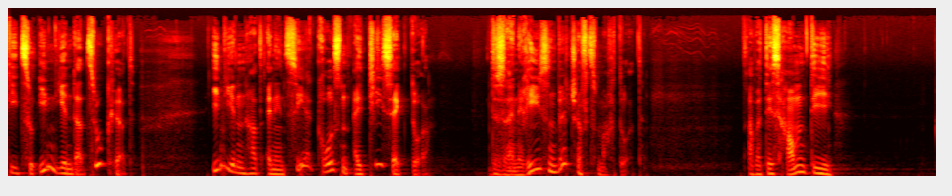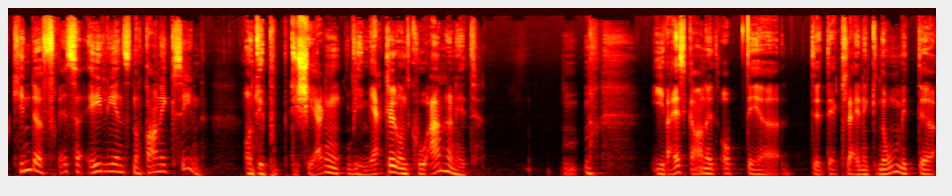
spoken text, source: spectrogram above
die zu Indien dazugehört. Indien hat einen sehr großen IT-Sektor. Das ist eine riesen Wirtschaftsmacht dort. Aber das haben die Kinderfresser-Aliens noch gar nicht gesehen. Und die, die Schergen wie Merkel und Co. auch noch nicht. Ich weiß gar nicht, ob der, der, der kleine Gnom mit der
